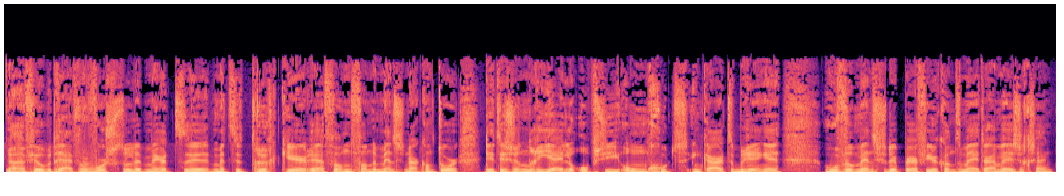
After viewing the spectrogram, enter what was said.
Nou, veel bedrijven worstelen met, uh, met de terugkeer van, van de mensen naar kantoor. Dit is een reële optie om goed in kaart te brengen hoeveel mensen er per vierkante meter aanwezig zijn?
